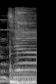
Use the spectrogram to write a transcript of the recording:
家。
